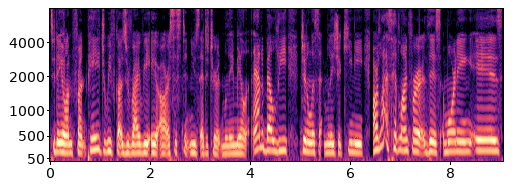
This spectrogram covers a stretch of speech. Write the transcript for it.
Today on front page, we've got Zurairi AR, assistant news editor at Malay Mail, Annabelle Lee, journalist at Malaysiakini. Our last headline for this morning is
